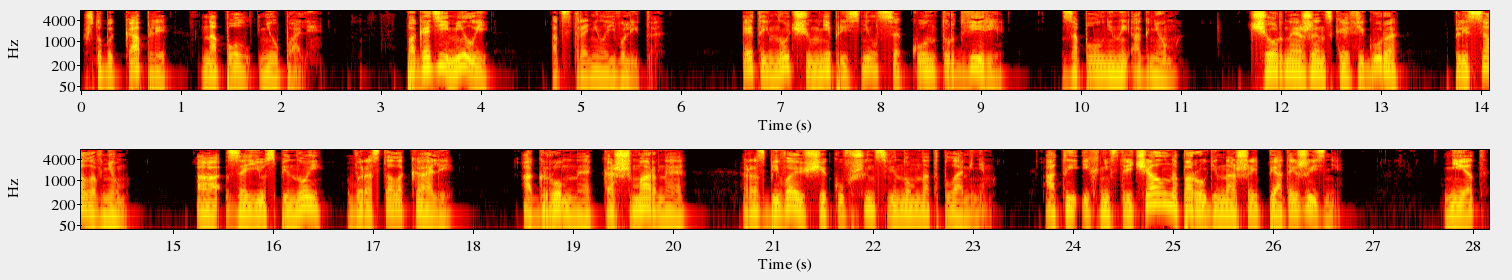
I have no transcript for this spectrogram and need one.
чтобы капли на пол не упали». «Погоди, милый!» — отстранила его Лита. «Этой ночью мне приснился контур двери, заполненный огнем. Черная женская фигура плясала в нем, а за ее спиной вырастала Кали, огромная, кошмарная, разбивающая кувшин с вином над пламенем. А ты их не встречал на пороге нашей пятой жизни? Нет,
